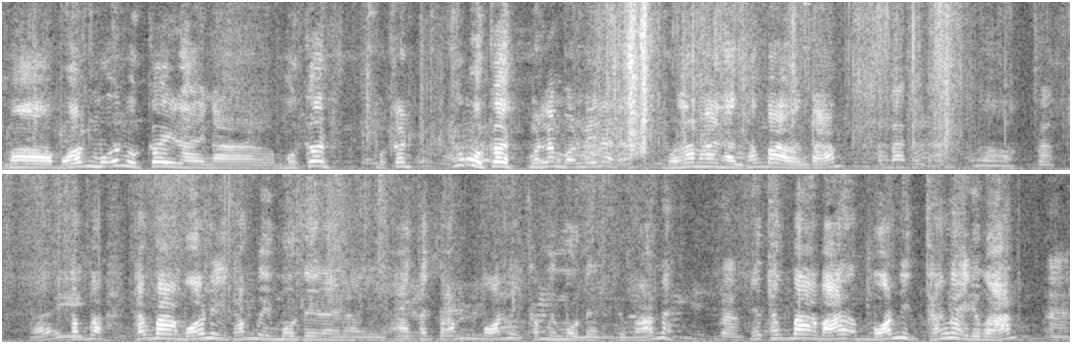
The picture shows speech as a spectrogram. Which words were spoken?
mà bón mỗi một cây này là một cân Một cân. cứ một cân Một năm bón mấy lần ạ? một năm hai lần tháng 3 tháng 8 Tháng 3 tháng 8. à. Vâng. Đấy, tháng 3 tháng 3 bón thì tháng 11 này này, này à tháng 8 bón thì tháng 11 này được bán này. Vâng. Thế tháng 3 bán bón thì tháng này được bán. À.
